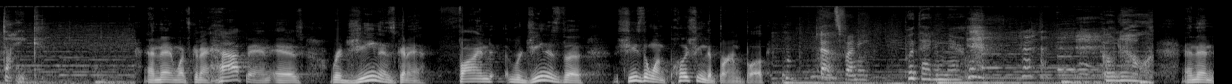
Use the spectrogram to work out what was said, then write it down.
Dyke. And then what's going to happen is Regina's going to find Regina's the she's the one pushing the burn book. That's funny. Put that in there. Oh no. And then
